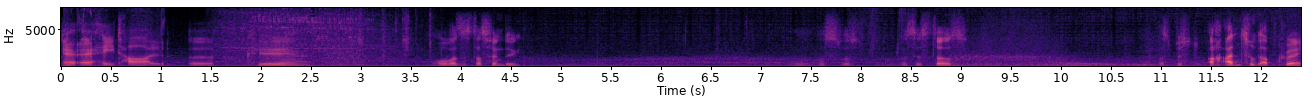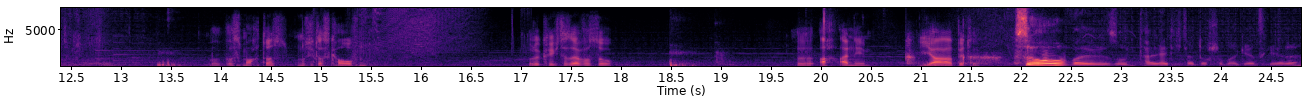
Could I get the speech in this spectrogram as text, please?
Er, er hey Tal. Äh, okay. Oh, was ist das für ein Ding? Äh, Was, was, was ist das? Was bist du? Ach, Anzug-Upgrade? Was macht das? Muss ich das kaufen? Oder kriege ich das einfach so? Äh, ach, annehmen. Ja, bitte. So, weil so ein Teil hätte ich dann doch schon mal ganz gerne.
